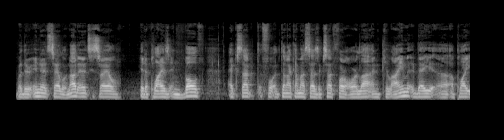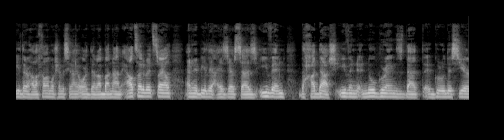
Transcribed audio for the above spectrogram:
whether in Eretz Israel or not Eretz Israel. It applies in both except for Tanakama says except for Orla and Kilaim, they uh, apply either Halakha Moshe Sinai or the Rabbanan outside of Israel. And Rabbi Eliezer says even the Hadash, even new grains that grew this year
